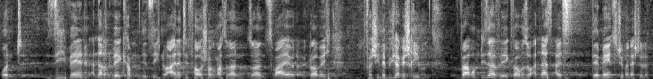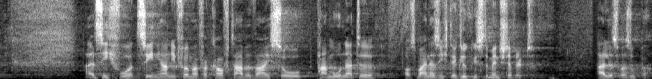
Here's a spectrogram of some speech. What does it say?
und sie wählen einen anderen Weg. Haben jetzt nicht nur eine TV-Show gemacht, sondern, sondern zwei, glaube ich, verschiedene Bücher geschrieben. Warum dieser Weg? Warum so anders als der Mainstream an der Stelle? Als ich vor zehn Jahren die Firma verkauft habe, war ich so paar Monate aus meiner Sicht der glücklichste Mensch der Welt. Alles war super.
